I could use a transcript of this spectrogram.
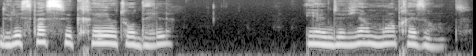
de l'espace se crée autour d'elle et elle devient moins présente.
